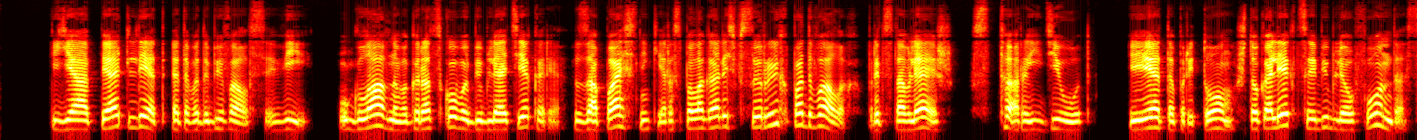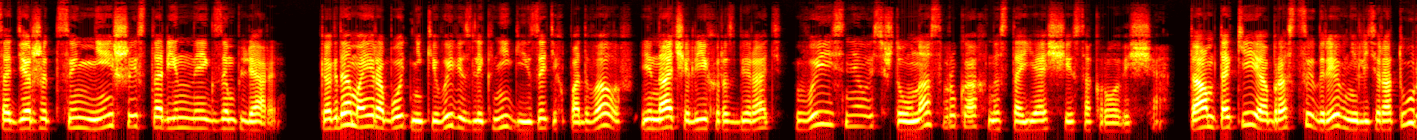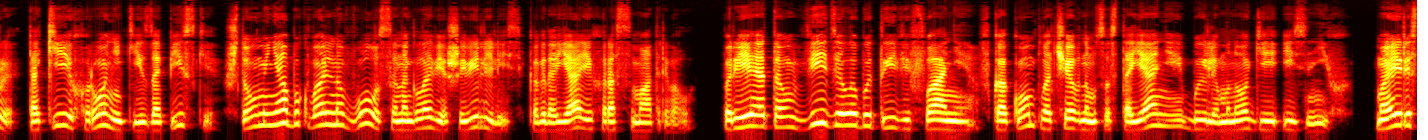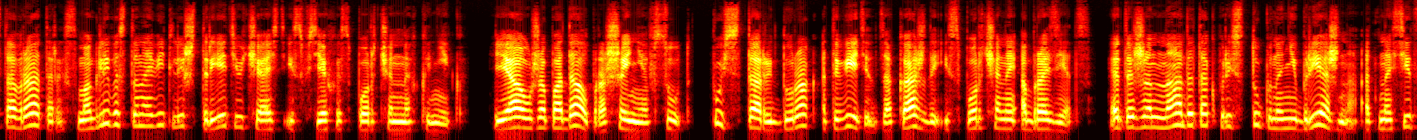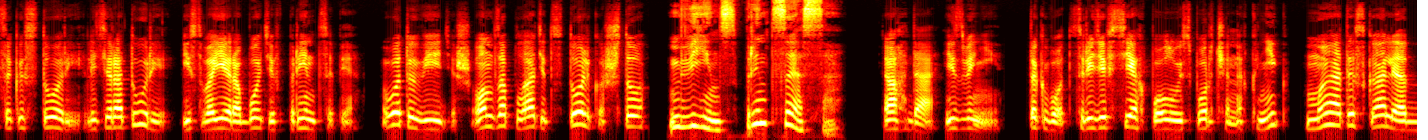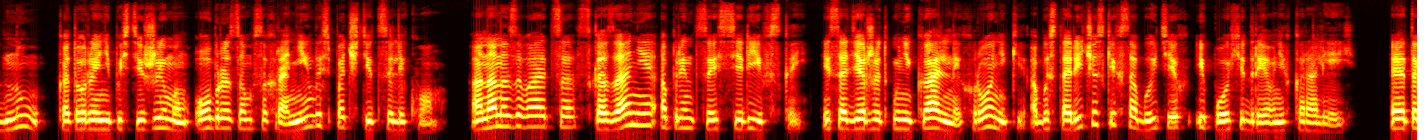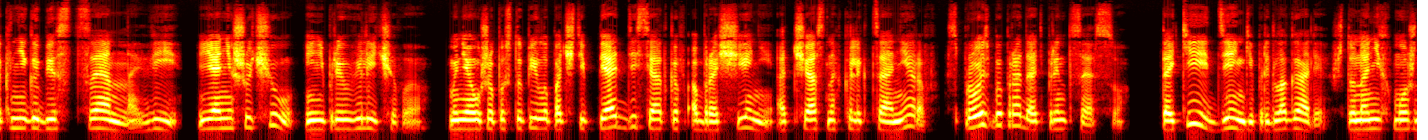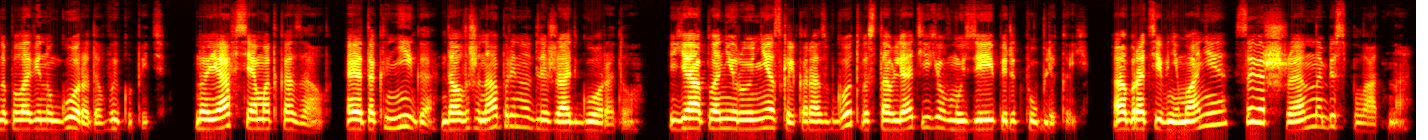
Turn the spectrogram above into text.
Я пять лет этого добивался, Ви. У главного городского библиотекаря запасники располагались в сырых подвалах, представляешь? Старый идиот. И это при том, что коллекция библиофонда содержит ценнейшие старинные экземпляры, когда мои работники вывезли книги из этих подвалов и начали их разбирать, выяснилось, что у нас в руках настоящие сокровища. Там такие образцы древней литературы, такие хроники и записки, что у меня буквально волосы на голове шевелились, когда я их рассматривал. При этом видела бы ты, Вифания, в каком плачевном состоянии были многие из них. Мои реставраторы смогли восстановить лишь третью часть из всех испорченных книг. Я уже подал прошение в суд. Пусть старый дурак ответит за каждый испорченный образец. Это же надо так преступно небрежно относиться к истории, литературе и своей работе в принципе. Вот увидишь, он заплатит столько, что... Винс, принцесса. Ах да, извини. Так вот, среди всех полуиспорченных книг мы отыскали одну, которая непостижимым образом сохранилась почти целиком. Она называется «Сказание о принцессе Ривской» и содержит уникальные хроники об исторических событиях эпохи древних королей. Эта книга бесценна, Ви. Я не шучу и не преувеличиваю. Мне уже поступило почти пять десятков обращений от частных коллекционеров с просьбой продать принцессу. Такие деньги предлагали, что на них можно половину города выкупить. Но я всем отказал. Эта книга должна принадлежать городу. Я планирую несколько раз в год выставлять ее в музее перед публикой. Обрати внимание, совершенно бесплатно.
